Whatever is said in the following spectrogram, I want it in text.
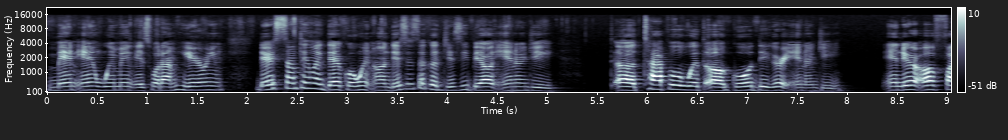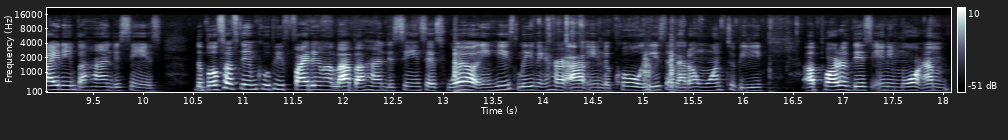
Men and women is what I'm hearing. There's something like that going on. This is like a Jezebel energy, uh, coupled with a gold digger energy, and they're all fighting behind the scenes. The both of them could be fighting a lot behind the scenes as well, and he's leaving her out in the cold. He's like, I don't want to be a part of this anymore. I'm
